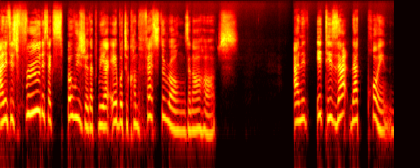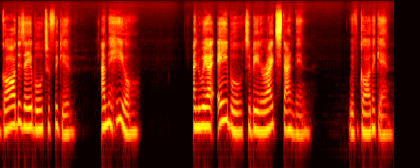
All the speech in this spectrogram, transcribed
And it is through this exposure that we are able to confess the wrongs in our hearts. And it, it is at that point God is able to forgive and heal. And we are able to be in right standing with God again.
